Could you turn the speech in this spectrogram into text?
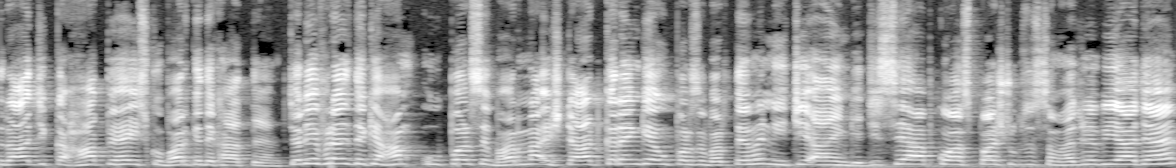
राज्य कहाँ पे है, इसको भर के दिखाते हैं। चलिए फ्रेंड्स देखिए, हम ऊपर से भरना स्टार्ट करेंगे, ऊपर से भरते हुए नीचे आएँगे, जिससे आपको स्पष्ट रूप से समझ में भी आ जाए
